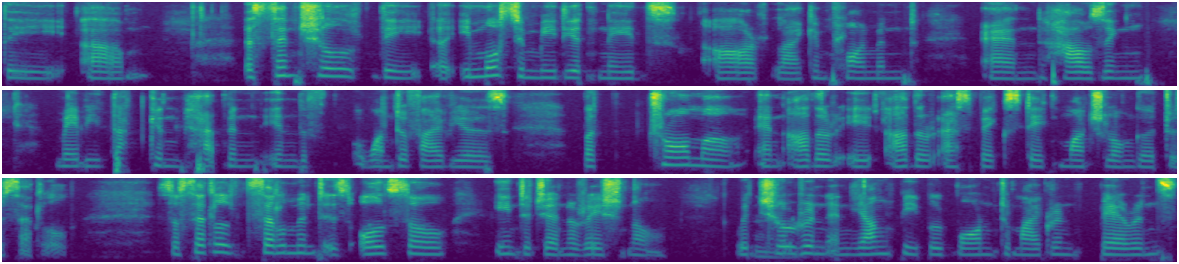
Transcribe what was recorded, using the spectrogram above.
the um, essential the uh, most immediate needs are like employment and housing maybe that can happen in the one to five years trauma and other other aspects take much longer to settle so settle, settlement is also intergenerational with mm-hmm. children and young people born to migrant parents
